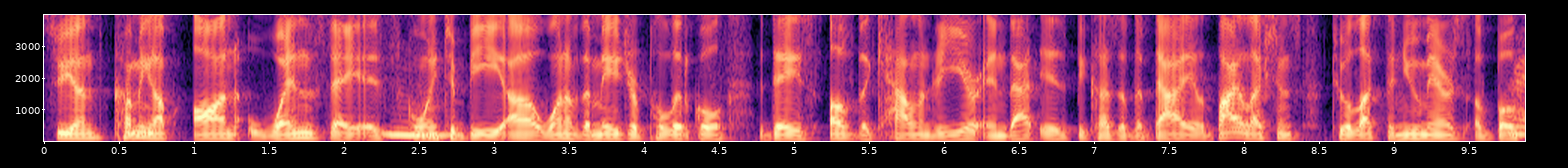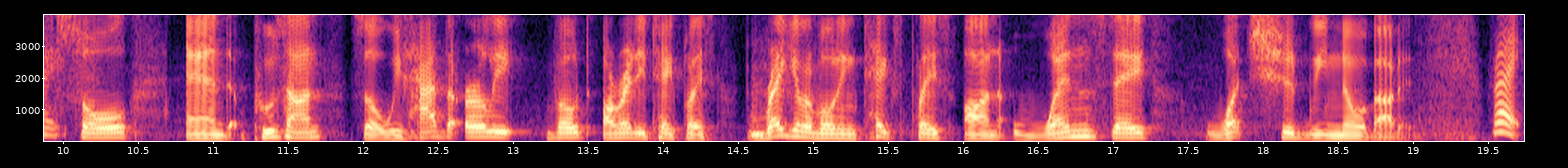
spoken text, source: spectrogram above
Soo-hyun, coming up on Wednesday, it's mm. going to be uh, one of the major political days of the calendar year, and that is because of the by, by-elections to elect the new mayors of both right. Seoul and Busan. So we've had the early vote already take place. Mm. Regular voting takes place on Wednesday. What should we know about it? Right.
